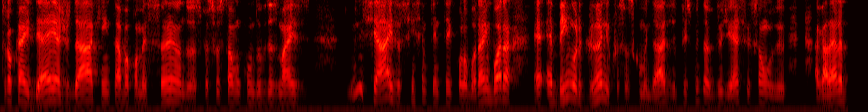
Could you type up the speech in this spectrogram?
trocar ideia, ajudar quem estava começando, as pessoas estavam com dúvidas mais iniciais, assim, sempre tentei colaborar, embora é, é bem orgânico essas comunidades, e principalmente da Vue.js, são, a galera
